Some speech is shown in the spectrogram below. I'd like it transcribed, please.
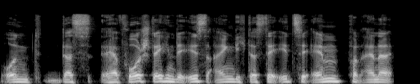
Und das Hervorstechende ist eigentlich, dass der ECM von einer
